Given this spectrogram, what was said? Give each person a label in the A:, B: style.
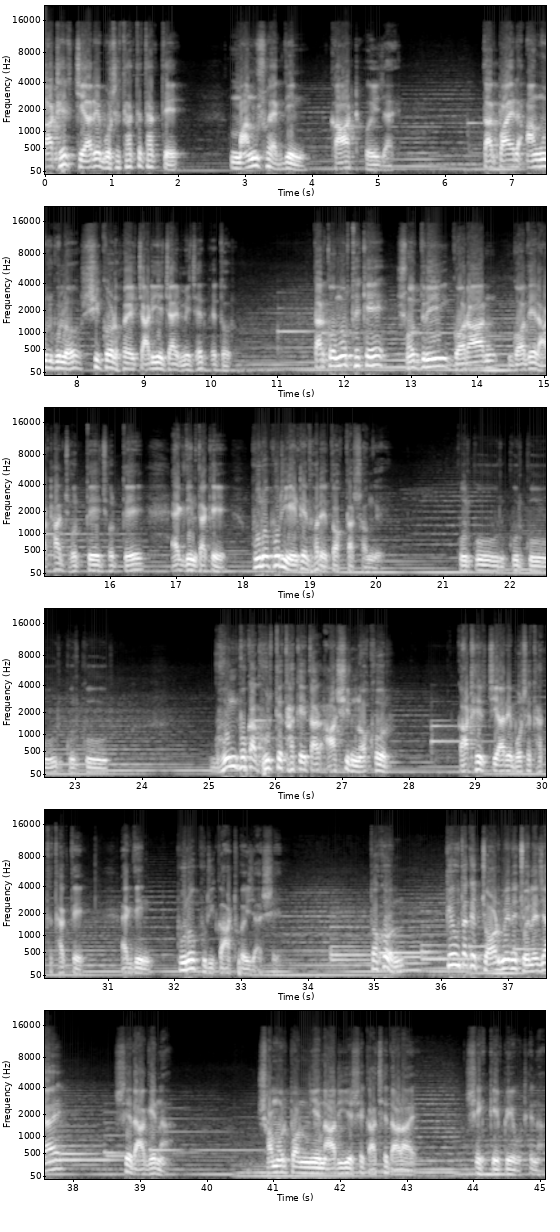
A: কাঠের চেয়ারে বসে থাকতে থাকতে মানুষও একদিন কাঠ হয়ে যায়। তার পায়ের আঙুলগুলো শিকড় হয়ে চাড়িয়ে যায় মেঝের ভেতর। তার কোমর থেকে সদ্রি গরান গদের আঠা ঝরতে ঝরতে একদিন তাকে পুরোপুরি এঁটে ধরে তক্তার সঙ্গে। কুরকুর কুরকুর কুরকুর। ঘুম পোকা ঘুরতে থাকে তার আশির নখর। কাঠের চেয়ারে বসে থাকতে থাকতে একদিন পুরোপুরি কাঠ হয়ে যায় সে। তখন কেউ তাকে চড় মেরে চলে যায়, সে রাগে না। সমর্পণ নিয়ে নারী এসে কাছে দাঁড়ায়, সে কেঁপে ওঠে না।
